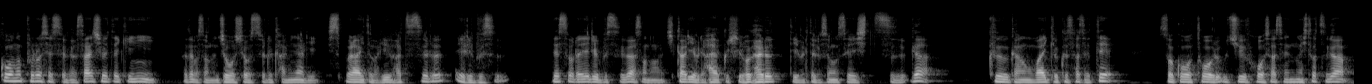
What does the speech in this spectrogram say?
考のプロセスが最終的に例えばその上昇する雷スプライトが誘発するエルブスでそれエルブスがその光より早く広がるって言われてるその性質が空間を歪曲させてそこを通る宇宙放射線の一つが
